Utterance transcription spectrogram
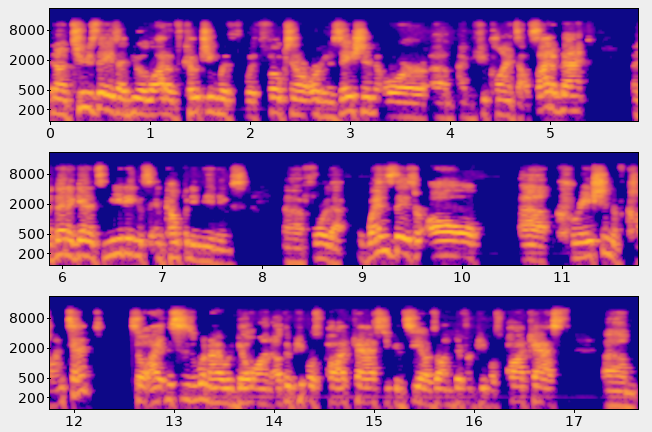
And on Tuesdays, I do a lot of coaching with with folks in our organization, or um, I have a few clients outside of that. And then again, it's meetings and company meetings uh, for that. Wednesdays are all uh, creation of content. So I, this is when I would go on other people's podcasts. You can see I was on different people's podcasts. Um,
